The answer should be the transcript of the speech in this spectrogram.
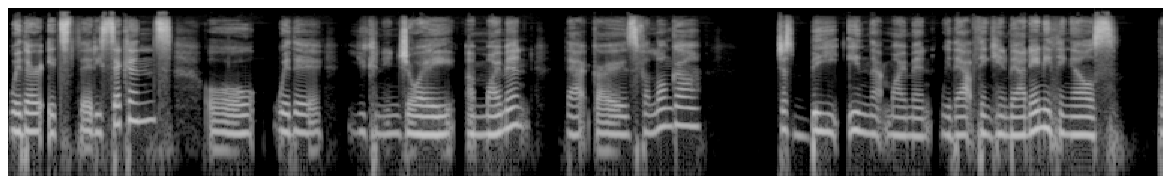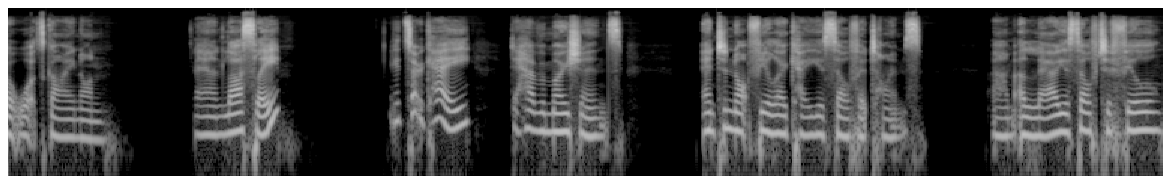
whether it's 30 seconds or whether you can enjoy a moment that goes for longer just be in that moment without thinking about anything else but what's going on. And lastly, it's okay to have emotions and to not feel okay yourself at times. Um, allow yourself to feel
